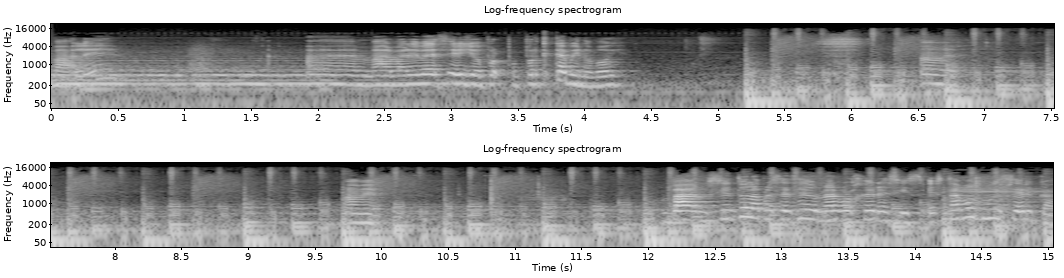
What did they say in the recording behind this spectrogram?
Vale. Ah, vale, iba a decir yo, ¿por, qué camino voy? Siento la presencia de un árbol Génesis. Estamos muy cerca.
